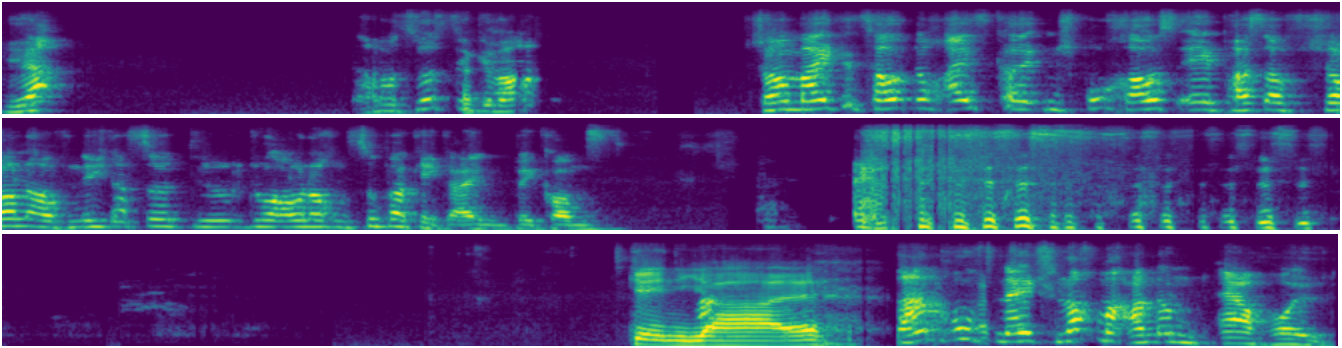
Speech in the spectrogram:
Ja. Aber das Lustige war, Shawn Michaels haut noch eiskalten Spruch raus, ey, pass auf Shawn auf, nicht, dass du, du, du auch noch einen Superkick einbekommst. Genial. Dann ruft Nash nochmal an und er heult.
